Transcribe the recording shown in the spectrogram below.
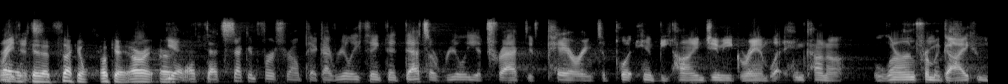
Right? Okay, that's second. Okay, all right. All right. yeah, that, that second first round pick. I really think that that's a really attractive pairing to put him behind Jimmy Graham, let him kind of learn from a guy who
